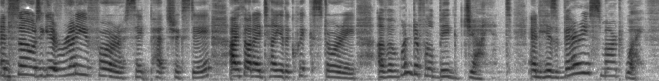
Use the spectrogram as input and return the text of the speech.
And so, to get ready for St. Patrick's Day, I thought I'd tell you the quick story of a wonderful big giant and his very smart wife.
